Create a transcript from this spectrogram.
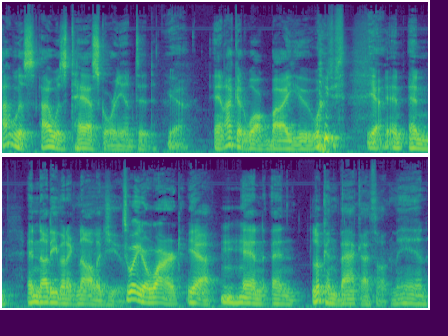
I was I was task oriented. Yeah. and I could walk by you, Yeah. and and and not even acknowledge you. It's the way you're wired. Yeah, mm-hmm. and and looking back, I thought, man,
